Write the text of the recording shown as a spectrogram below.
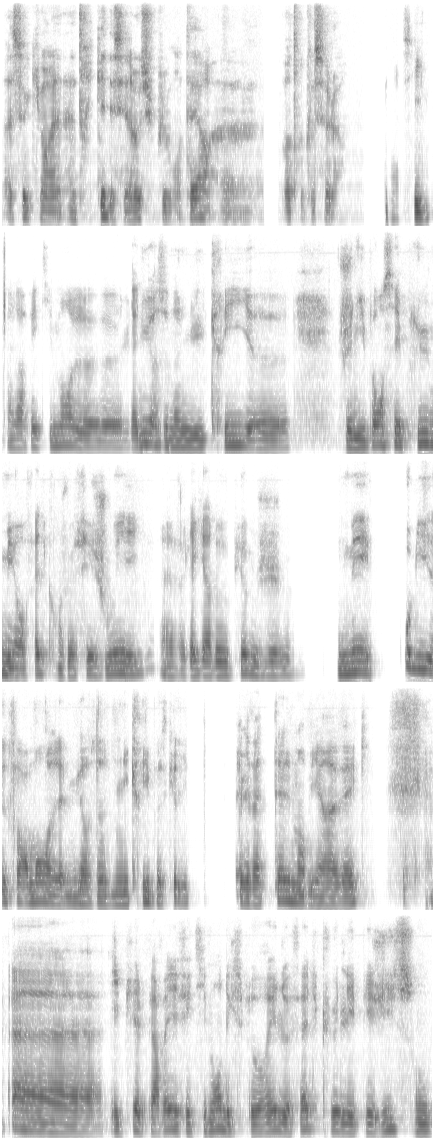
à ceux qui ont intriqué des scénarios supplémentaires autres que cela. Merci. Alors effectivement, la nuit résonante du cri, je n'y pensais plus, mais en fait, quand je fais jouer la guerre de l'opium, je mets obligatoirement la nuit résonante du cri parce qu'elle est elle va tellement bien avec. Euh, et puis elle permet effectivement d'explorer le fait que les PJ sont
